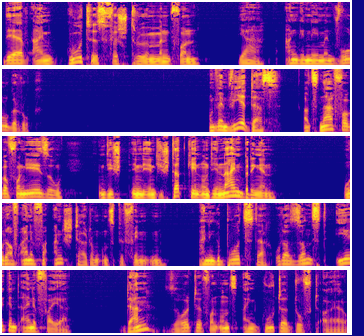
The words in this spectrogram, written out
der ein gutes Verströmen von, ja, angenehmen Wohlgeruch. Und wenn wir das als Nachfolger von Jesu in die, in, in die Stadt gehen und hineinbringen oder auf eine Veranstaltung uns befinden, einen Geburtstag oder sonst irgendeine Feier, dann sollte von uns ein guter Duft äh,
